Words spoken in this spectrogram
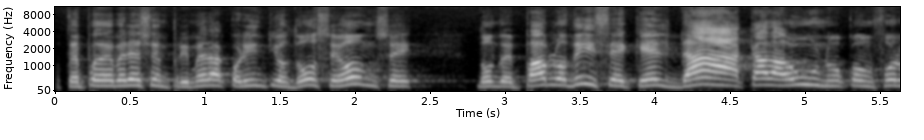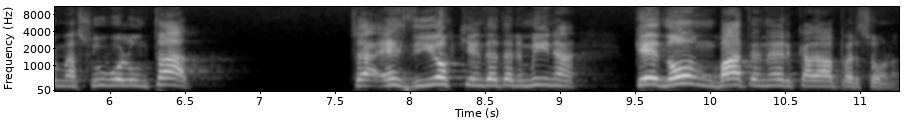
Usted puede ver eso en 1 Corintios 12, 11, donde Pablo dice que Él da a cada uno conforme a su voluntad. O sea, es Dios quien determina ¿Qué don va a tener cada persona?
